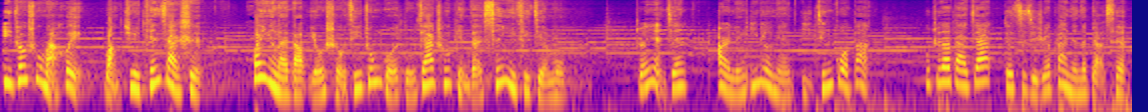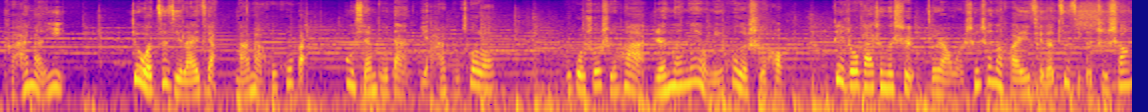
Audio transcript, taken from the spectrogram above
一周数码会，网聚天下事，欢迎来到由手机中国独家出品的新一期节目。转眼间，二零一六年已经过半，不知道大家对自己这半年的表现可还满意？就我自己来讲，马马虎虎吧，不咸不淡也还不错喽。不过说实话，人难免有迷惑的时候，这周发生的事就让我深深的怀疑起了自己的智商。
